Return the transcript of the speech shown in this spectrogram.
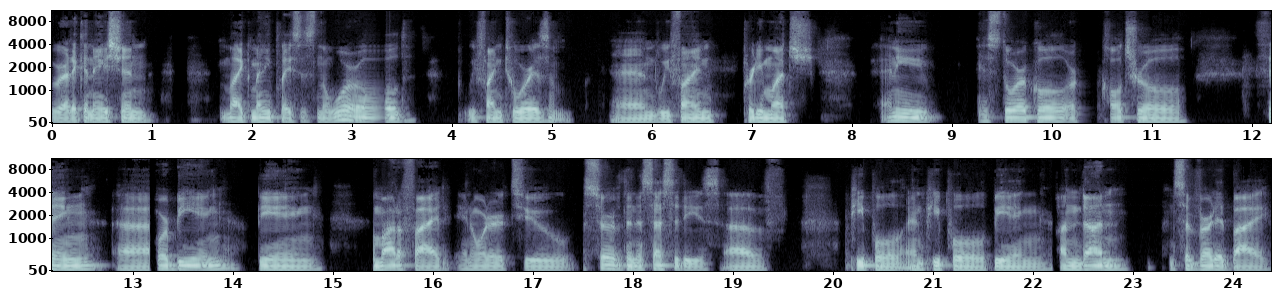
Wixarika Nation, like many places in the world, we find tourism and we find pretty much any historical or cultural thing uh, or being being modified in order to serve the necessities of people and people being undone and subverted by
